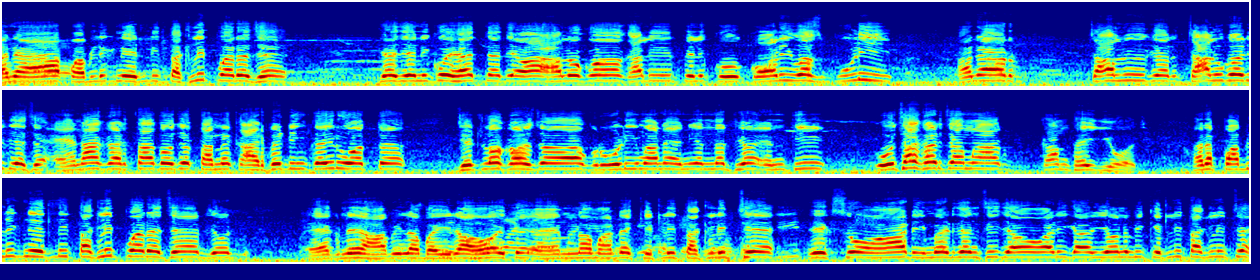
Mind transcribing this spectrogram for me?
અને આ પબ્લિકને એટલી તકલીફ પડે છે કે જેની કોઈ હદ નથી. આ લોકો ખાલી પેલી કોળી વસ પૂરી અને ચાલુ ચાલુ કરી દે છે. એના કરતાં તો જે તમે કાર્પેટિંગ કર્યું હોત તો જેટલો ખર્ચો રોડીમાં ને એની અંદર થયો, એનાથી ઓછા ખર્ચામાં કામ થઈ ગયું હોત. અને પબ્લિકને એટલી તકલીફ પડે છે, જો એગને હામીલા બૈરા હોય તો એમના માટે કેટલી તકલીફ છે? એકસો આઠ ઇમરજન્સી જવાવાળી ગાડીઓને બી કેટલી તકલીફ છે?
